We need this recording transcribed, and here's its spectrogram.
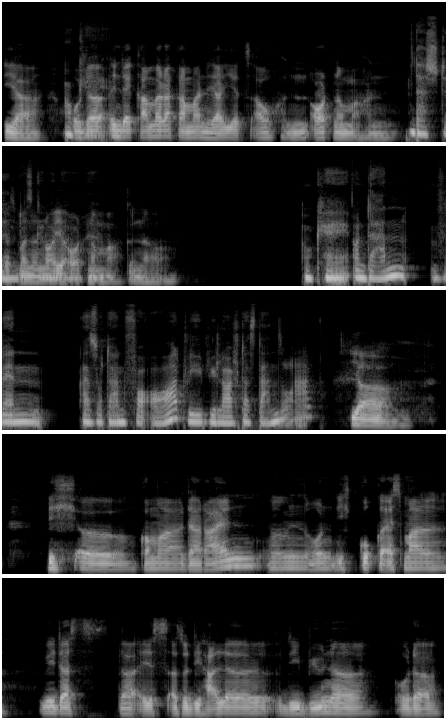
Ja, okay. oder in der Kamera kann man ja jetzt auch einen Ordner machen. Das stimmt. Dass man eine neue Ordner ja. macht, genau. Okay, und dann, wenn, also dann vor Ort, wie, wie läuft das dann so ab? Ja, ich äh, komme da rein ähm, und ich gucke erstmal, wie das da ist. Also die Halle, die Bühne oder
